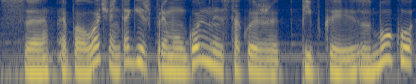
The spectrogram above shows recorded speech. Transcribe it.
с Apple Watch. Они такие же прямоугольные, с такой же пипкой сбоку.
